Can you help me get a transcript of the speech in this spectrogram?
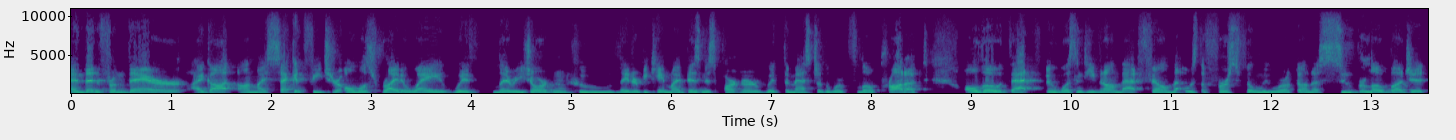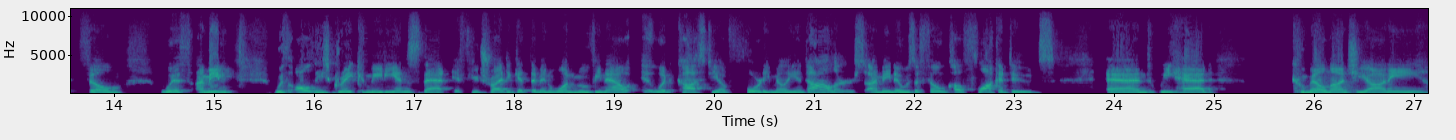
and then from there, I got on my second feature almost right away with Larry Jordan, who later became my business partner with the Master of the Workflow product. Although that it wasn't even on that film. That was the first film we worked on, a super low budget film with. I mean, with all these great comedians that if you tried to get them in one movie now, it would cost you forty million dollars. I mean, it was a film called Flock of Dudes, and we had Kumail Nanjiani,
